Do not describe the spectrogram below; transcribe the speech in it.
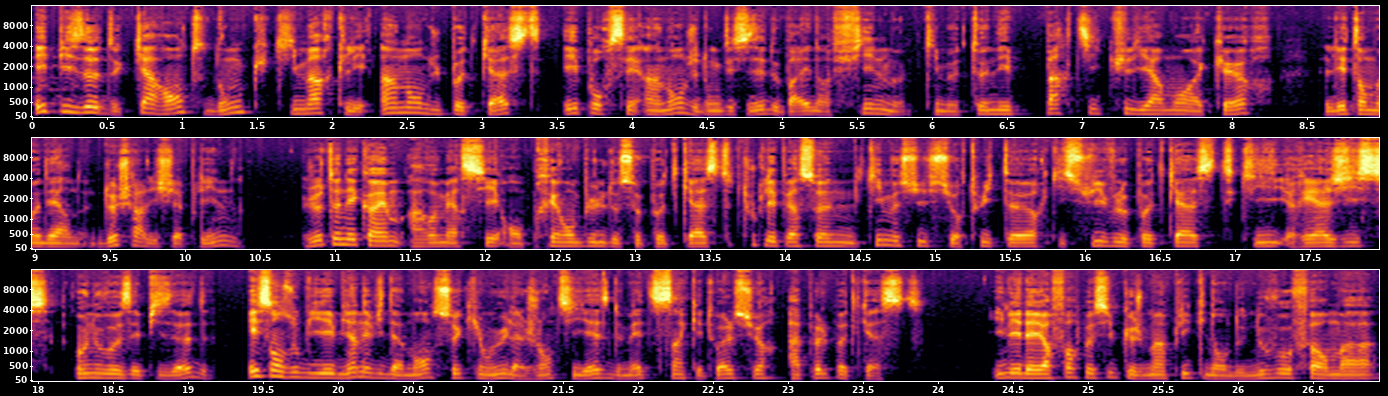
Épisode 40 donc, qui marque les 1 an du podcast, et pour ces 1 an j'ai donc décidé de parler d'un film qui me tenait particulièrement à cœur, Les temps modernes de Charlie Chaplin. Je tenais quand même à remercier en préambule de ce podcast toutes les personnes qui me suivent sur Twitter, qui suivent le podcast, qui réagissent aux nouveaux épisodes, et sans oublier bien évidemment ceux qui ont eu la gentillesse de mettre 5 étoiles sur Apple Podcast. Il est d'ailleurs fort possible que je m'implique dans de nouveaux formats,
